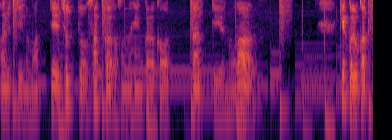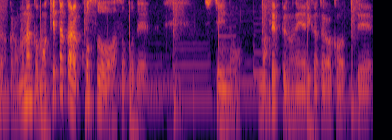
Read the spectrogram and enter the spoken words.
あるっていうのもあって、ちょっとサッカーがその辺から変わったっていうのが、結構良かったのかな。まあ、なんか負けたからこそ、あそこで、シティの、まあ、ペップのね、やり方が変わって、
